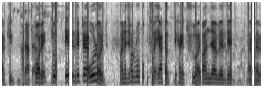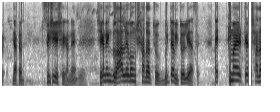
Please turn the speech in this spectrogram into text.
আর কি আচ্ছা, আচ্ছা। করে কিন্তু এর যেটা ওল্ড মানে যে সর্বপ্রথম এটা যেখানে শুরু হয় পাঞ্জাবের যে একটা সৃষ্টি সেখানে সেখানে কিন্তু লাল এবং সাদা চোখ দুইটা বিটলই আছে। কি মায়ের কাছে সাদা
